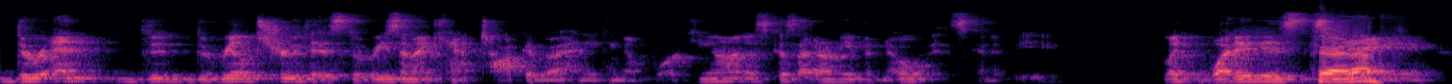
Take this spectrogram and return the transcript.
the and the, the real truth is the reason I can't talk about anything I'm working on is because I don't even know what it's going to be. Like what it is Fair today, enough.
